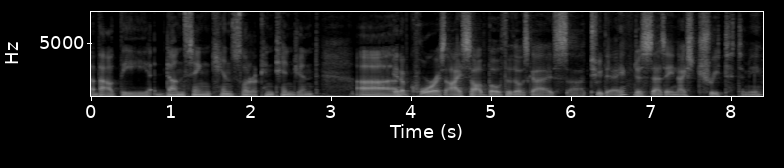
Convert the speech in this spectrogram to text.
about the Duensing Kintzler contingent. Uh, and of course, I saw both of those guys uh, today, just as a nice treat to me.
